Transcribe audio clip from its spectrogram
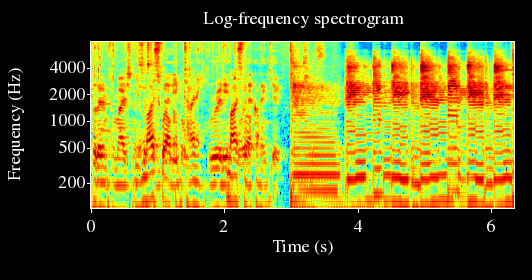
for that information. It's you're most welcome, Tony. Really most welcome. That. Thank you. Cheers.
